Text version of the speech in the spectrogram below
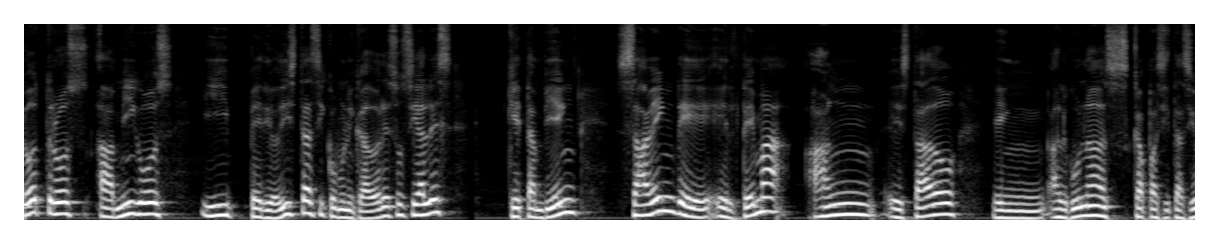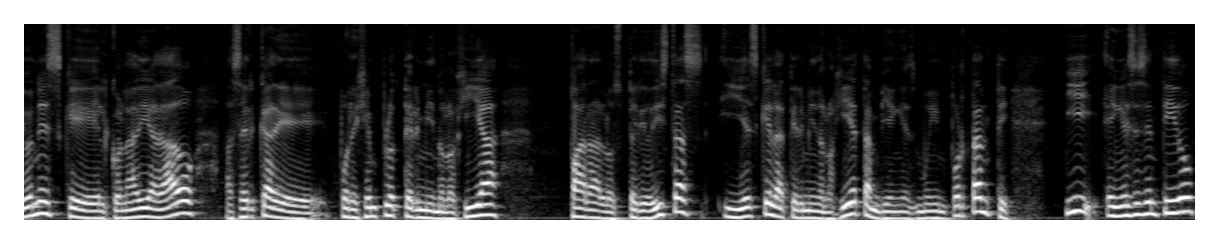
otros amigos y periodistas y comunicadores sociales que también saben del tema, han estado en algunas capacitaciones que el CONADI ha dado acerca de, por ejemplo, terminología para los periodistas y es que la terminología también es muy importante. Y en ese sentido,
